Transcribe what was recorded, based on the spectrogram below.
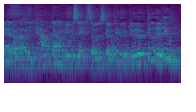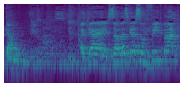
Okay, I don't have any countdown music, so we'll just go doo doo doo doo doo doo down. Okay, so let's get some feedback.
